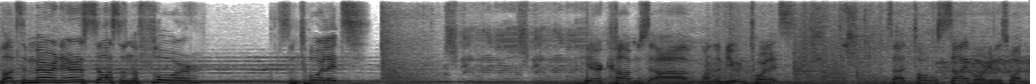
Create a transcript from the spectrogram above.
Lots of marinara sauce on the floor. Some toilets. Here comes um, one of the mutant toilets. It's a total cyborg in this one.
